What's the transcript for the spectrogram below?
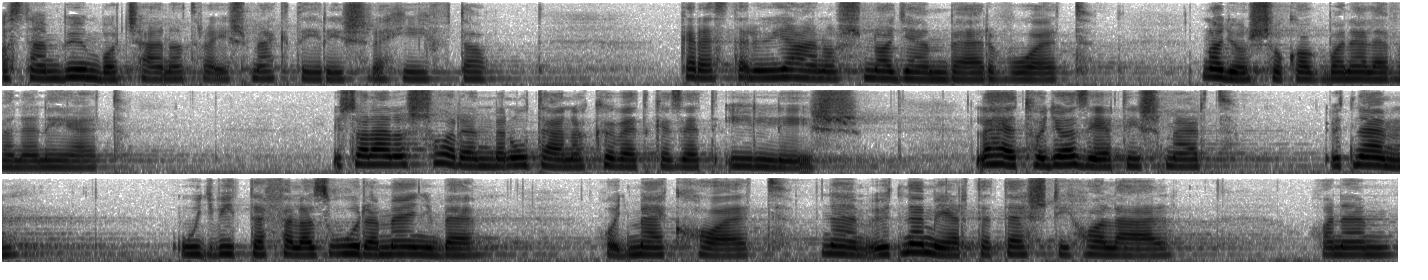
aztán bűnbocsánatra és megtérésre hívta. Keresztelő János nagy ember volt, nagyon sokakban elevenen élt. És talán a sorrendben utána következett Illés. Lehet, hogy azért is, mert őt nem úgy vitte fel az Úr a mennybe, hogy meghalt. Nem, őt nem érte testi halál, hanem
